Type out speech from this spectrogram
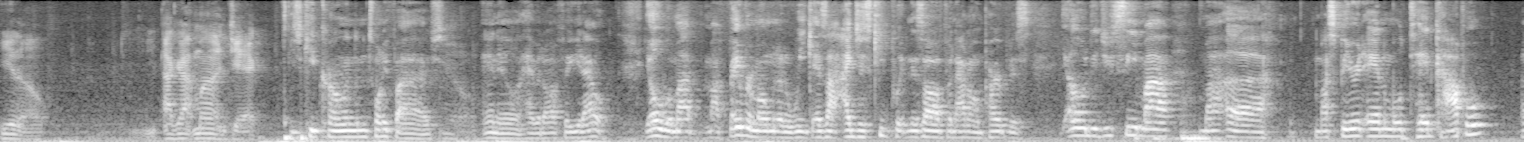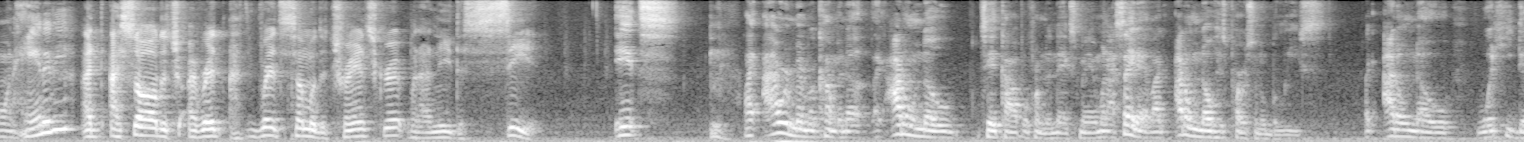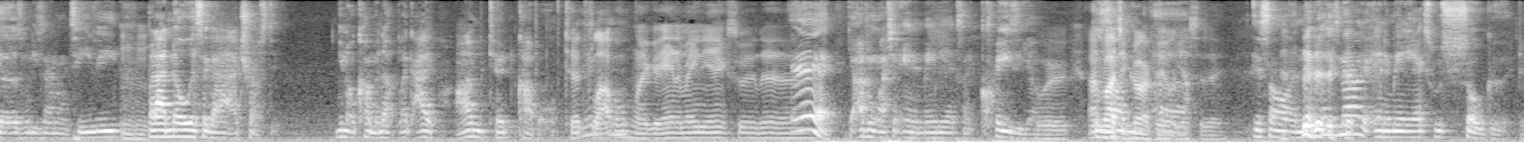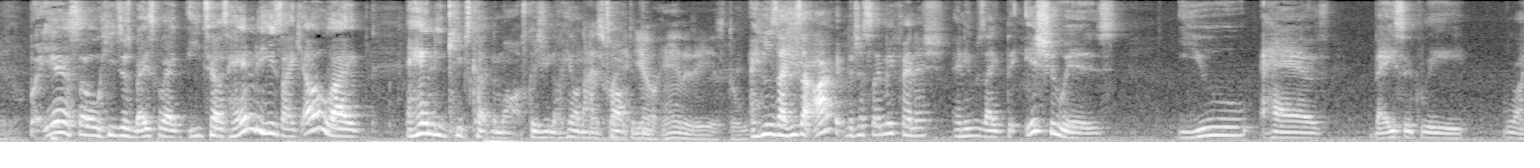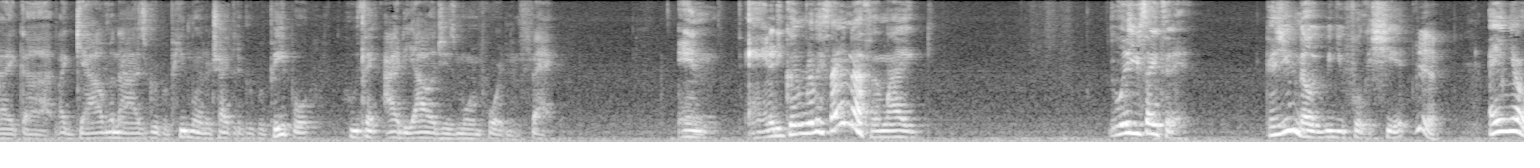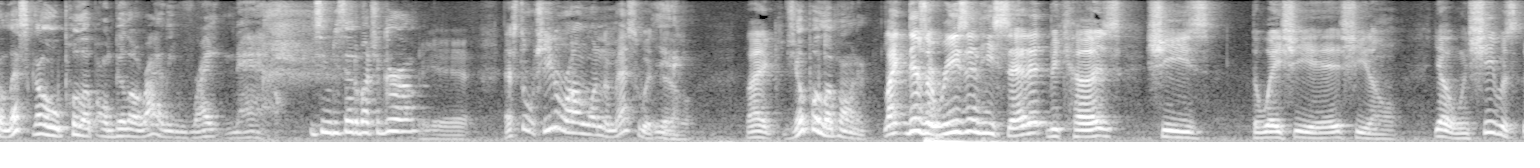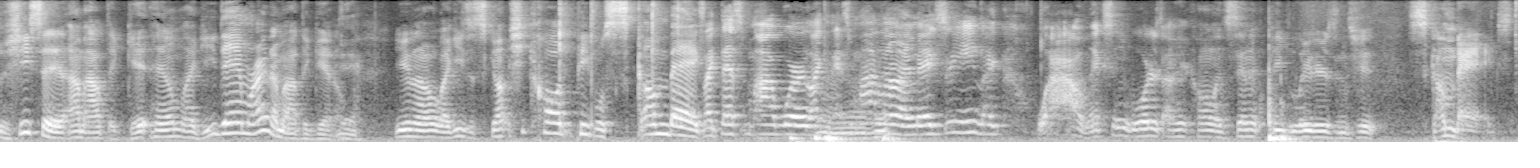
you know, I got mine, Jack. You just keep curling them 25s and they'll have it all figured out. Yo, but my, my favorite moment of the week, as I, I just keep putting this off and not on purpose. Yo, did you see my my uh my spirit animal Ted Koppel on Hannity? I, I saw the tr- I read I read some of the transcript, but I need to see it. It's like I remember coming up, like I don't know Ted Koppel from the next man. When I say that, like I don't know his personal beliefs. Like I don't know what he does when he's not on TV, Mm-hmm. but I know it's a guy I trusted. You know, coming up, like I, I'm Ted Koppel. Ted Flopple, like Animaniacs with uh. Yeah, yeah, I've been watching Animaniacs like crazy, yo. Word. I was watching on, Garfield uh, yesterday. It's on Netflix now. Animaniacs was so good. But yeah, so he just basically like he tells Hannity, he's like, yo, like, and Hannity keeps cutting him off because you know he don't know how to talk what, to yo, people. Hannity is the And he's like, he's like, all right, but just let me finish. And he was like, the issue is, you have basically like uh, like galvanized group of people and attracted a group of people who think ideology is more important than fact. And Hannity couldn't really say nothing. Like, what do you say to that? Because you know when you full of shit. yeah. And yo, let's go pull up on Bill O'Reilly right now. You see what he said about your girl? Yeah, that's the she the wrong one to mess with Yeah. though. Like, She'll pull up on him. like there's a reason he said it because she's the way she is. She don't. Yo, when she was, when she said, "I'm out to get him," like you damn right, I'm out to get him. Yeah. You know, like he's a scum. She called people scumbags. Like that's my word. Like that's my Mm-hmm. line, Maxine. Like wow, Maxine Waters out here calling Senate people leaders and shit scumbags.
